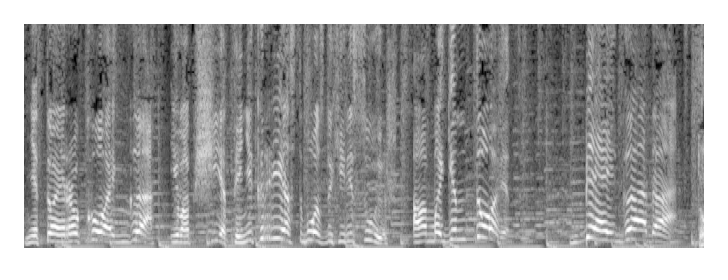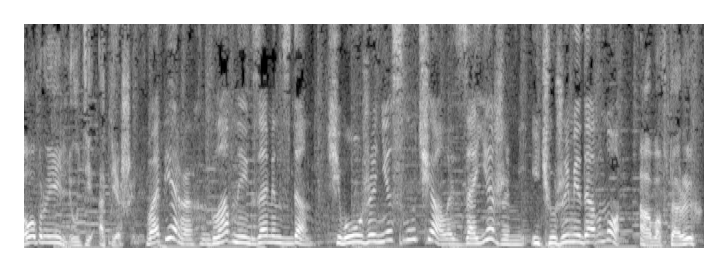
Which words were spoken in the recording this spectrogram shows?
Не той рукой, гад! И вообще, ты не крест в воздухе рисуешь, а магендовит! Бей, гада! Добрые люди опешили. Во-первых, главный экзамен сдан, чего уже не случалось с заезжими и чужими давно. А во-вторых,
